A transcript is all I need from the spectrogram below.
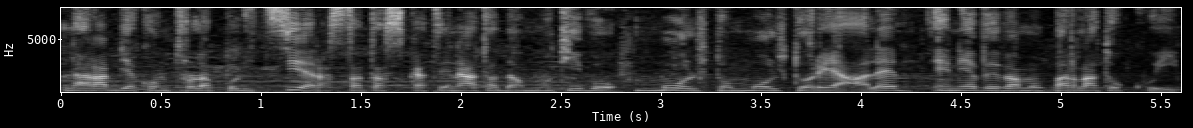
La rabbia contro la polizia era stata scatenata da un motivo molto molto reale e ne avevamo parlato qui.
